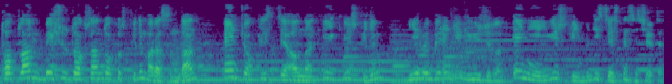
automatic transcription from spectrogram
Toplam 599 film arasından en çok listeye alınan ilk 100 film 21. yüzyılın en iyi 100 filmi listesine seçildi.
